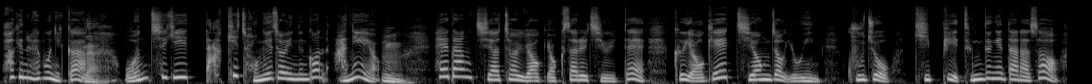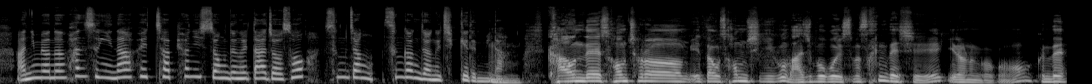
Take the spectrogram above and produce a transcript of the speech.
확인을 해보니까 네. 원칙이 딱히 정해 져 있는 건 아니에요. 음. 해당 지하철역 역사를 지을 때 그 역의 지형적 요인, 구조, 깊이 등등에 따라서 아니면은 환승이나 회차 편의성 등을 따져서 승장 승강장을 짓게 됩니다. 음. 가운데 섬처럼 있다고 섬식이고 마주보고 있으면 상대식 이러는 거고. 근데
